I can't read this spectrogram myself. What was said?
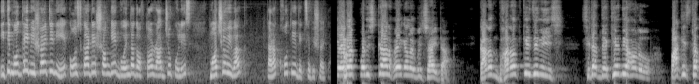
ইতিমধ্যেই বিষয়টি নিয়ে কোস্টগার্ডের সঙ্গে গোয়েন্দা দফতর রাজ্য পুলিশ, মৎস্য বিভাগ তারা খতিয়ে দেখছে বিষয়টা। এবার পরিষ্কার হয়ে গেল বিষয়টা। কারণ ভারত কি জিনিস সেটা দেখিয়ে দেওয়া হলো পাকিস্তান।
